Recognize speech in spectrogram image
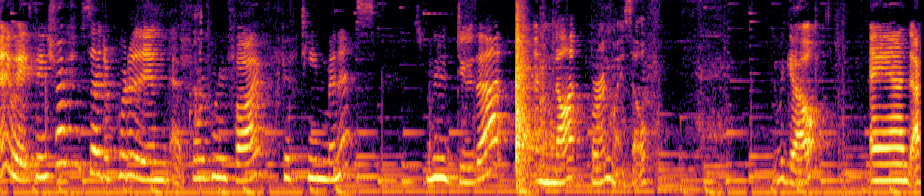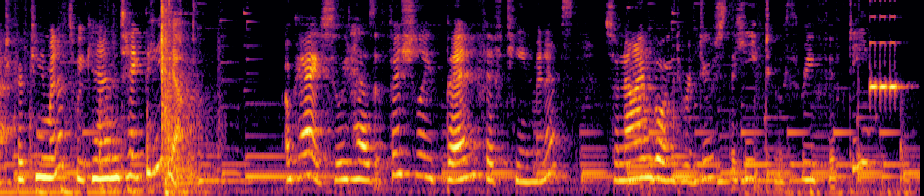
Anyways, the instructions said to put it in at 425 for 15 minutes. So I'm gonna do that and not burn myself. Here we go. And after 15 minutes, we can take the heat down. Okay, so it has officially been 15 minutes. So now I'm going to reduce the heat to 350.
